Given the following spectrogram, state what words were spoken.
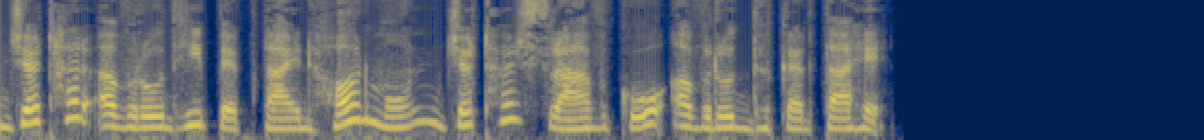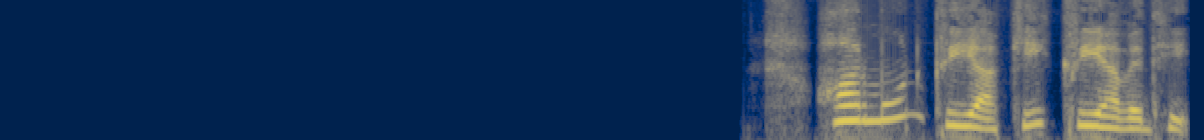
जठर अवरोधी पेप्टाइड हार्मोन जठर स्राव को अवरुद्ध करता है। हार्मोन क्रिया की क्रियाविधि।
